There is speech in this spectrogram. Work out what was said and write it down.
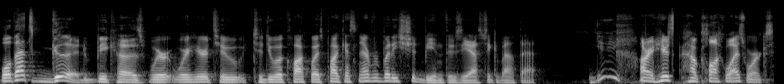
Well, that's good because we're we're here to to do a clockwise podcast, and everybody should be enthusiastic about that. Yay. All right, here's how Clockwise works.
